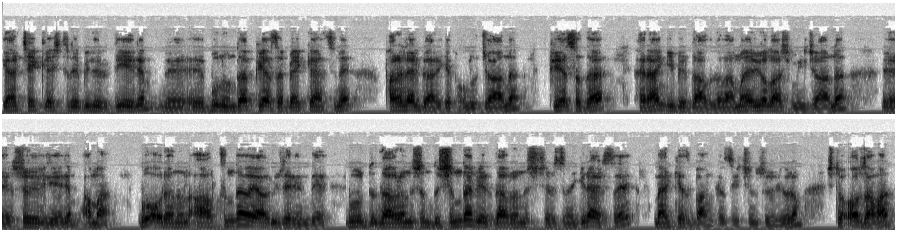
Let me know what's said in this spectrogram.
gerçekleştirebilir diyelim ve e, bunun da piyasa beklentisine paralel bir hareket olacağını, piyasada herhangi bir dalgalanmaya yol açmayacağını e, söyleyelim ama bu oranın altında veya üzerinde bu davranışın dışında bir davranış içerisine girerse Merkez Bankası için söylüyorum işte o zaman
